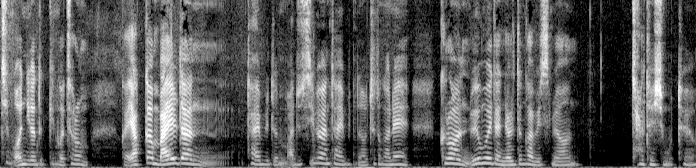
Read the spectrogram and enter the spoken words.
친구 언니가 느낀 것처럼 그러니까 약간 마일드한 타입이든 아주 시비한 타입이든 어쨌든 간에 그런 외모에 대한 열등감이 있으면 잘 되시 못해요.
